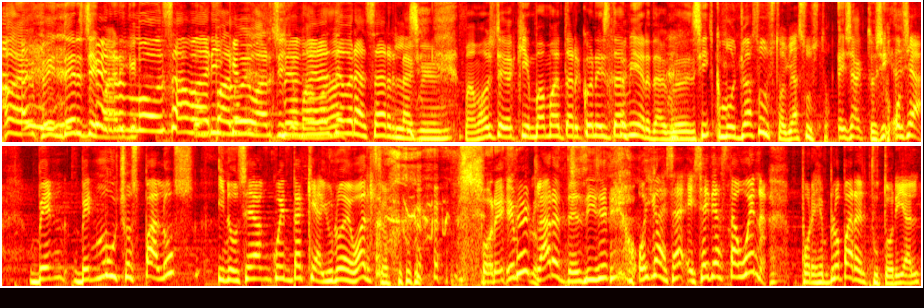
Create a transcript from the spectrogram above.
Para defenderse, Qué marica. hermosa, marica. Un palo de balso. Y Me yo, dan ganas mamá, de abrazarla, güey. mamá, ¿usted a quién va a matar con esta mierda, güey? Sí. Como yo asusto, yo asusto. Exacto, sí. O sea, ven, ven muchos palos y no se dan cuenta que hay uno de balso. por ejemplo. claro, entonces dice, oiga, esa, esa idea está buena. Por ejemplo, para el tutorial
